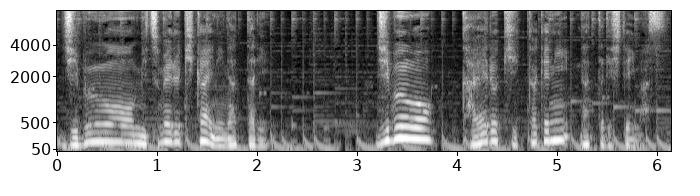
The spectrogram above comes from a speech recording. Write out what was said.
自分を見つめる機会になったり自分を変えるきっかけになったりしています。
